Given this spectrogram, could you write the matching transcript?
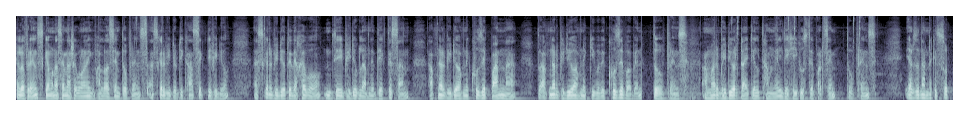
হ্যালো ফ্রেন্ডস কেমন আছেন? আশা করি অনেক ভালো আছেন। তো ফ্রেন্ডস আজকের ভিডিওটি খাস একটি ভিডিও। আজকের ভিডিওতে দেখাবো যে ভিডিওগুলো আপনি দেখতে চান, আপনার ভিডিও আপনি খুঁজে পান না, তো আপনার ভিডিও আপনি কীভাবে খুঁজে পাবেন? তো ফ্রেন্ডস আমার ভিডিওর টাইটেল থামনেল দেখেই বুঝতে পারছেন। তো ফ্রেন্ডস এর জন্য আপনাকে ছোট্ট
